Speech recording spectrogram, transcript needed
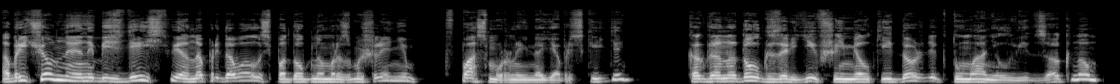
Обреченная на бездействие, она предавалась подобным размышлениям в пасмурный ноябрьский день, когда надолго зарядивший мелкий дождик туманил вид за окном,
